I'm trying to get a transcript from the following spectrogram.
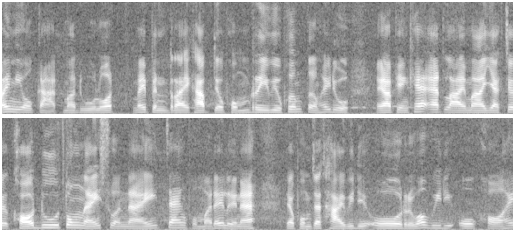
ม่มีโอกาสมาดูรถไม่เป็นไรครับ เดี๋ยวผมรีวิวเพิ่มเติมให้ดูนะครับเพียงแค่แอดไลน์มาอยากจะขอดูตรงไหนส่วนไหนแจ้งผมมาได้เลยนะ เดี๋ยวผมจะถ่ายวิดีโอหรือว่าวิดีโอคอลให้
